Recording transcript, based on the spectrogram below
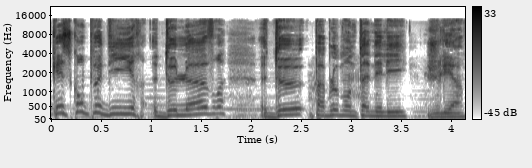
Qu'est-ce qu'on peut dire de l'œuvre de Pablo Montanelli? Julien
